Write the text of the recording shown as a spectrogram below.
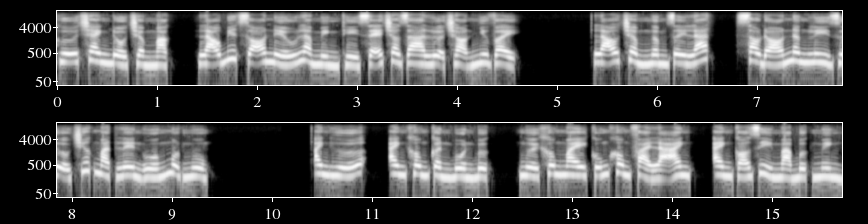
Hứa tranh đồ trầm mặc, lão biết rõ nếu là mình thì sẽ cho ra lựa chọn như vậy. Lão trầm ngâm giây lát, sau đó nâng ly rượu trước mặt lên uống một ngụm. Anh hứa, anh không cần buồn bực, người không may cũng không phải là anh, anh có gì mà bực mình.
